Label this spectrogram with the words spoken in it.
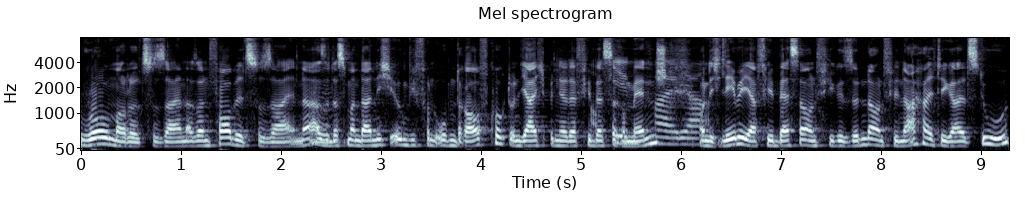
Role Model zu sein, also ein Vorbild zu sein. Ne? Also, mhm. Dass man da nicht irgendwie von oben drauf guckt und ja, ich bin ja der viel Auf bessere Mensch Fall, ja. und ich lebe ja viel besser und viel gesünder und viel nachhaltiger als du,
